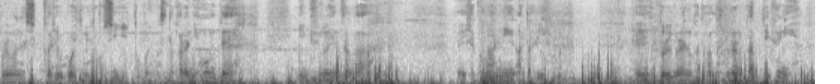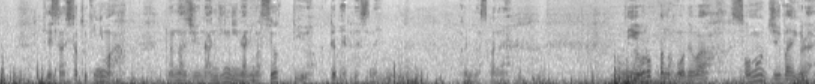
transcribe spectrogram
これはねしっかり覚えておいてほしいと思います。だから日本でインフルエンザが100万人あたり、どれぐらいの方が亡くなるかっていうふうに計算した時には70何人になりますよっていうレベルですね。わかりますかね？でヨーロッパの方ではその10倍ぐらい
